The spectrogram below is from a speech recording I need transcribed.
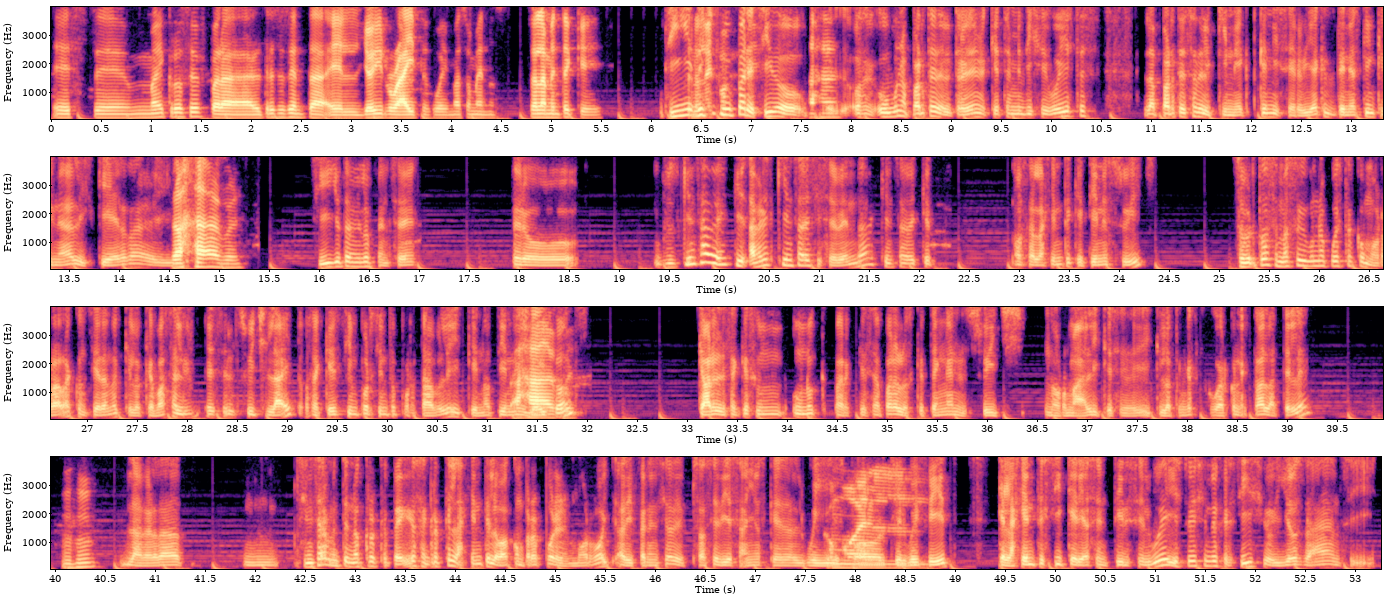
este Microsoft para el 360, el Joyride, güey, más o menos. Solamente que Sí, de hecho es muy parecido. Ajá. O sea, hubo una parte del trailer en el que también dije, güey, esta es la parte esa del Kinect que ni servía, que te tenías que inclinar a la izquierda. Y... Ajá, güey. Sí, yo también lo pensé. Pero, pues quién sabe. A ver, quién sabe si se venda, quién sabe qué. O sea, la gente que tiene Switch. Sobre todo se me hace una apuesta como rara, considerando que lo que va a salir es el Switch Lite, o sea, que es 100% portable y que no tiene güey. Joy-Cons. Que ahora le saques un, uno para que sea para los que tengan el Switch normal y que, se, y que lo tengas que jugar conectado a la tele. Ujú. La verdad, mm, sinceramente no creo que pegue. O sea, creo que la gente lo va a comprar por el morbo, a diferencia de pues, hace 10 años que era el Wii Sports y el el- Wii Fit, que la gente sí quería sentirse el güey, estoy haciendo ejercicio y Just Dance y...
